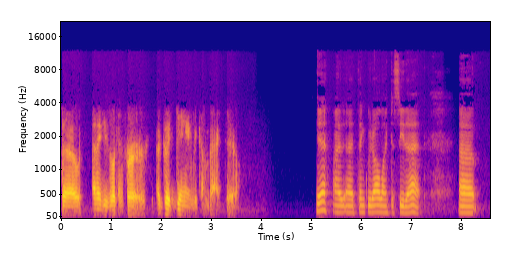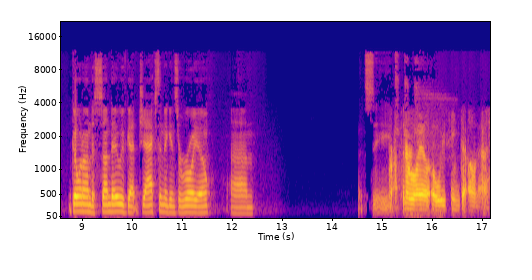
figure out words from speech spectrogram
so I think he's looking for a good game to come back to. Yeah, I, I think we'd all like to see that. Uh, going on to Sunday, we've got Jackson against Arroyo. Um, let's see. Bronson Arroyo always seemed to own us.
